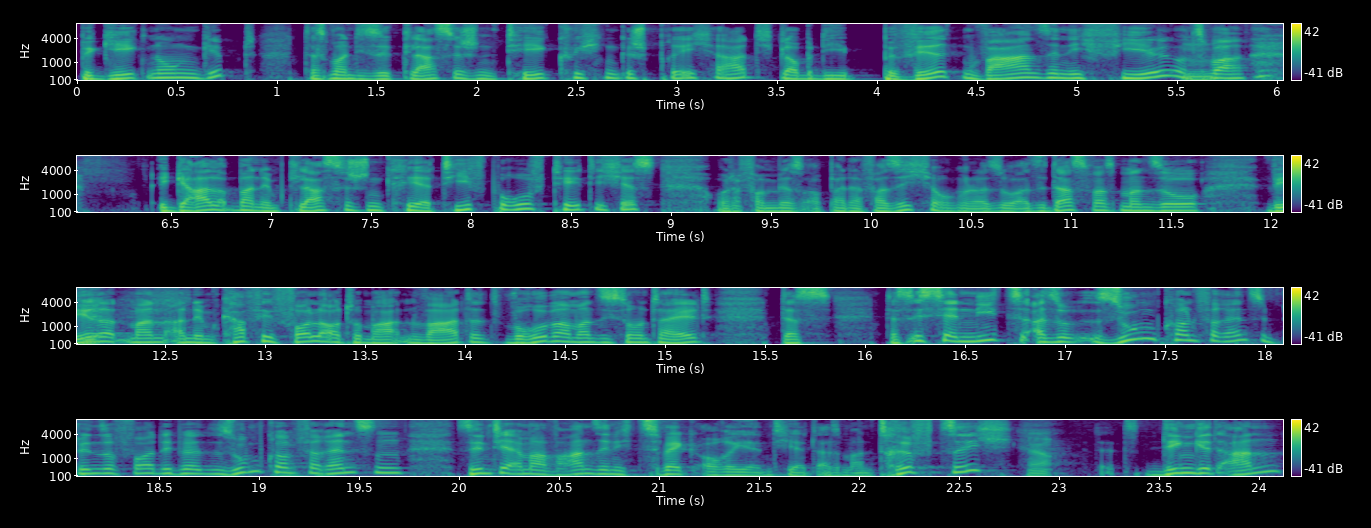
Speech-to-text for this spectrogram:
Begegnungen gibt, dass man diese klassischen Teeküchengespräche hat. Ich glaube, die bewirken wahnsinnig viel und zwar Egal, ob man im klassischen Kreativberuf tätig ist oder von mir aus auch bei der Versicherung oder so. Also das, was man so, während man an dem Kaffeevollautomaten wartet, worüber man sich so unterhält, das, das ist ja nie, also Zoom-Konferenzen, ich bin sofort, Zoom-Konferenzen sind ja immer wahnsinnig zweckorientiert. Also man trifft sich, Ja. das Ding geht an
